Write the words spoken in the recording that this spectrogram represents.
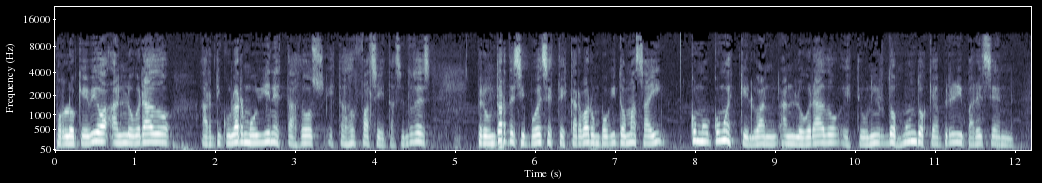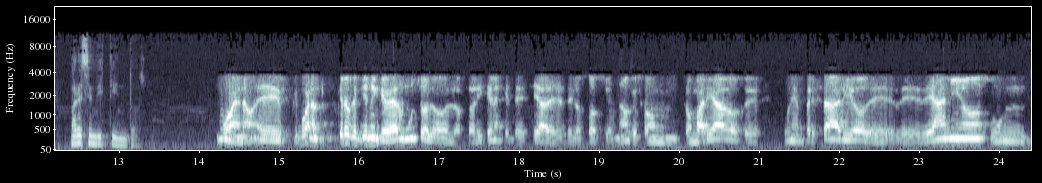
por lo que veo, han logrado articular muy bien estas dos, estas dos facetas. Entonces, preguntarte si podés este, escarbar un poquito más ahí, ¿cómo, cómo es que lo han, han logrado este, unir dos mundos que a priori parecen, parecen distintos? Bueno, eh, bueno, creo que tiene que ver mucho los orígenes que te decía de, los socios, ¿no? Que son, son variados, eh, un empresario de, de años, un,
